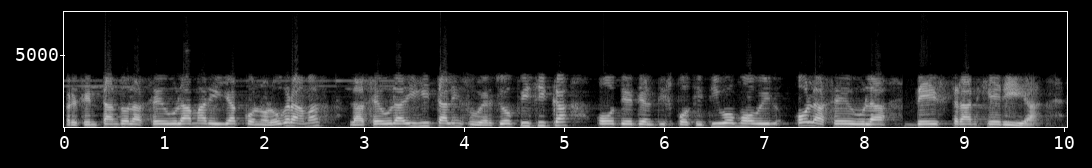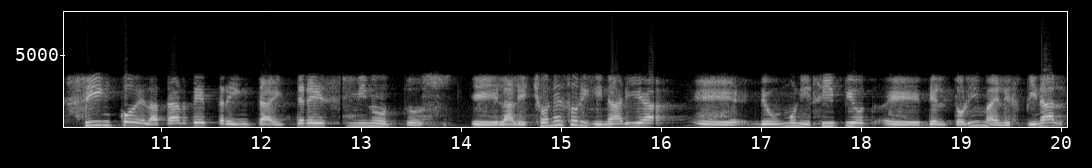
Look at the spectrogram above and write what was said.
presentando la cédula amarilla con hologramas, la cédula digital en su versión física o desde el dispositivo móvil o la cédula de extranjería. 5 de la tarde, 33 minutos. Eh, la lechona es originaria eh, de un municipio eh, del Tolima, el Espinal,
